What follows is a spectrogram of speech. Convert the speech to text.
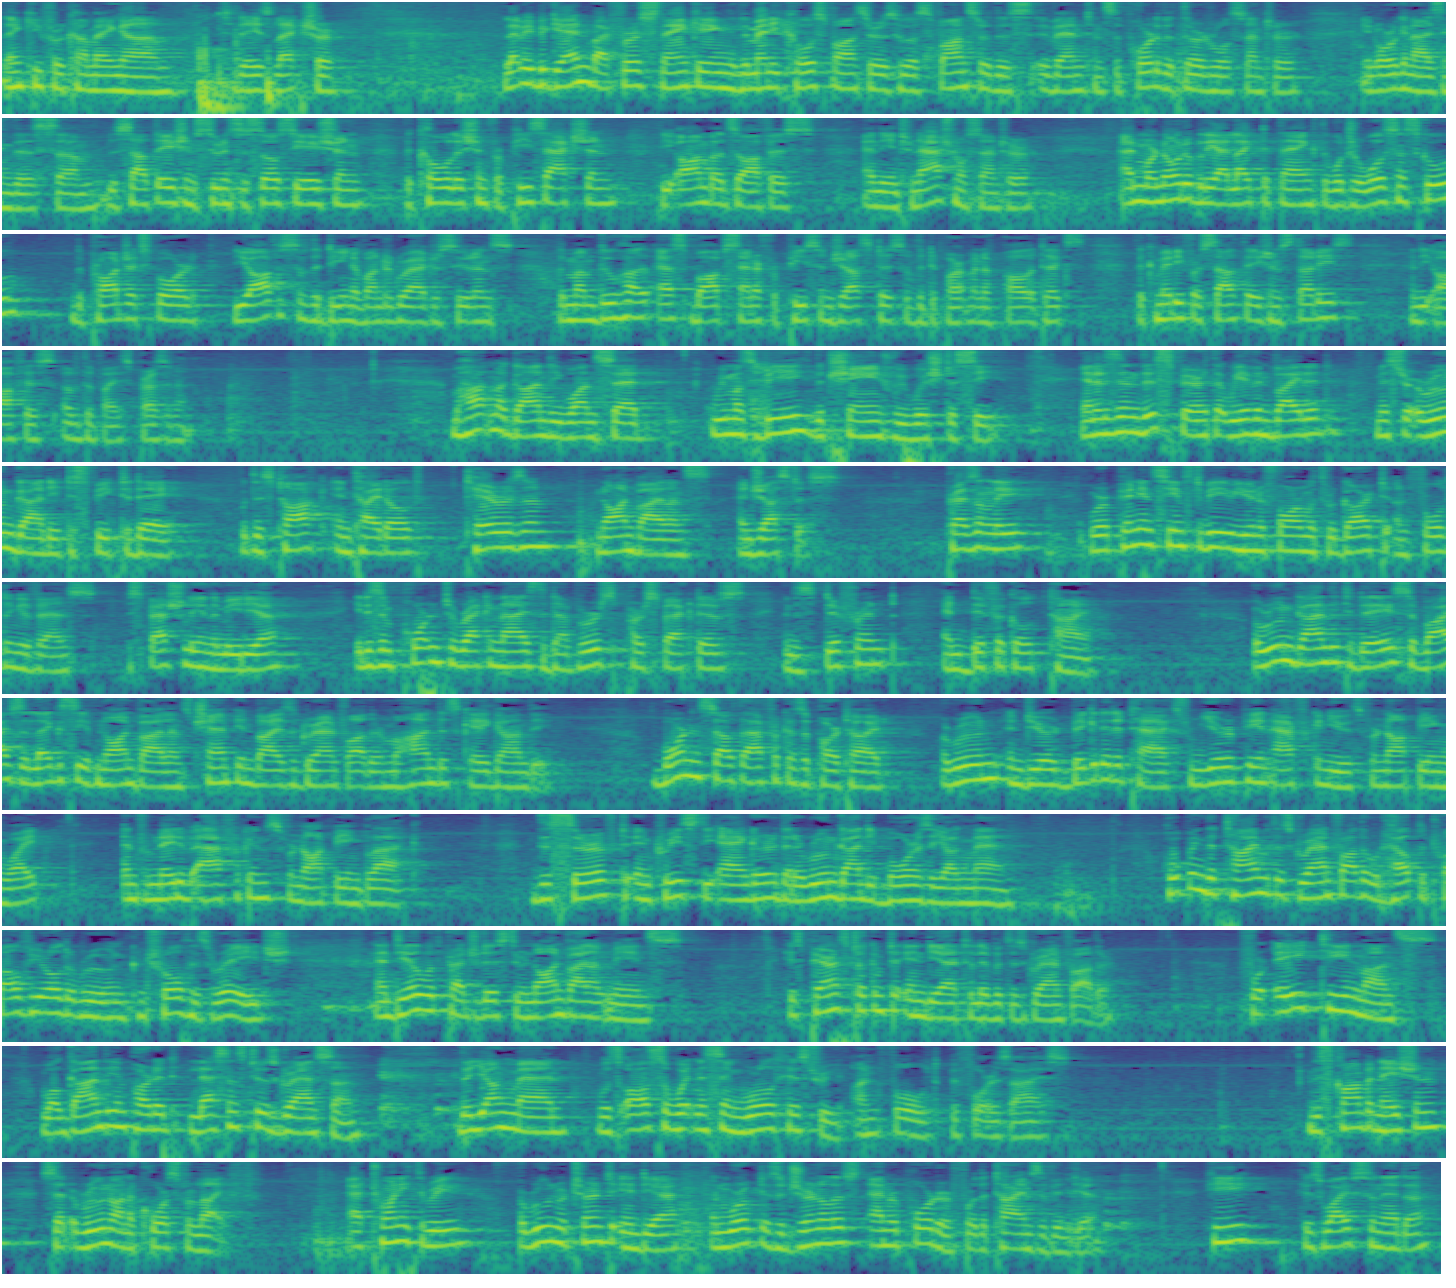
Thank you for coming um, today's lecture. Let me begin by first thanking the many co-sponsors who have sponsored this event and supported the Third World Center in organizing this. Um, the South Asian Students Association, the Coalition for Peace Action, the Ombuds Office, and the International Center. And more notably, I'd like to thank the Woodrow Wilson School, the Projects Board, the Office of the Dean of Undergraduate Students, the Mamdouha S. Bobst Center for Peace and Justice of the Department of Politics, the Committee for South Asian Studies, and the Office of the Vice President. Mahatma Gandhi once said, We must be the change we wish to see. And it is in this spirit that we have invited Mr. Arun Gandhi to speak today with his talk entitled Terrorism, Nonviolence, and Justice. Presently, where opinion seems to be uniform with regard to unfolding events, especially in the media, it is important to recognize the diverse perspectives in this different and difficult time. Arun Gandhi today survives the legacy of nonviolence championed by his grandfather, Mohandas K. Gandhi. Born in South Africa's apartheid, Arun endured bigoted attacks from European African youths for not being white and from native Africans for not being black. This served to increase the anger that Arun Gandhi bore as a young man. Hoping that time with his grandfather would help the 12 year old Arun control his rage and deal with prejudice through nonviolent means, his parents took him to India to live with his grandfather. For 18 months, while Gandhi imparted lessons to his grandson, the young man was also witnessing world history unfold before his eyes. This combination set Arun on a course for life. At 23, Arun returned to India and worked as a journalist and reporter for the Times of India. He, his wife Sunanda,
